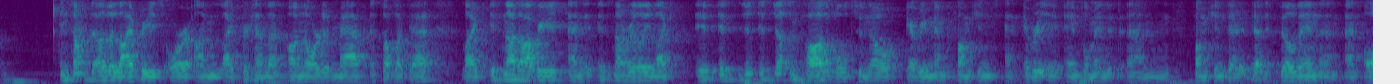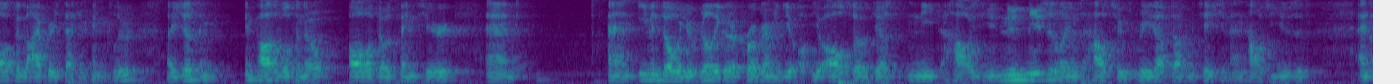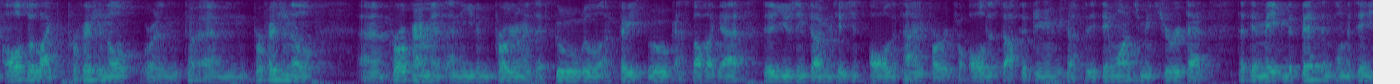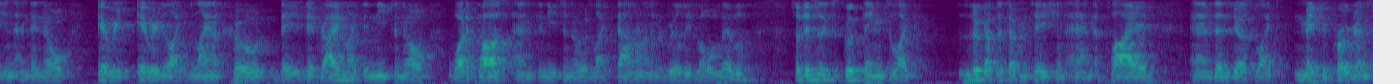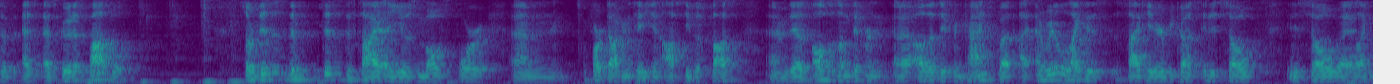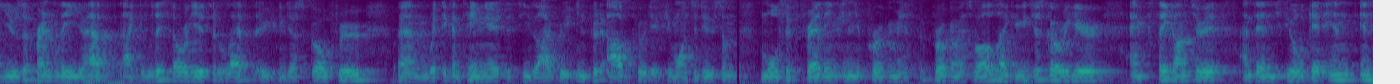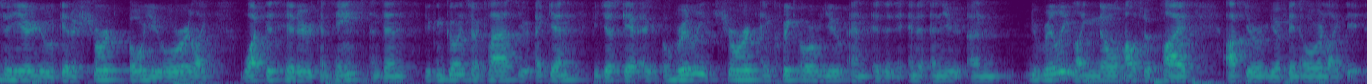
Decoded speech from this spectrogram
in some of the other libraries or on like for example an unordered map and stuff like that, like it's not obvious and it's not really like it, it it's just impossible to know every member functions and every implemented um, function that, that is built in and, and all the libraries that you can include. Like it's just impossible to know all of those things here and and even though you're really good at programming you you also just need how you need to learn how to read up documentation and how to use it. And also like professional or um, um, professional um, programmers and even programmers at Google and Facebook and stuff like that they're using documentation all the time for, for all the stuff they're doing because they, they want to make sure that that they're making the best implementation and they know every every like line of code they, they write. Like they need to know what it does and they need to know it like down on a really low level so this is a good thing to like look up the documentation and apply it and then just like make your programs as, as good as possible. So this is the this is the site I use most for um, for documentation of C++. Um, there's also some different uh, other different kinds, but I, I really like this site here because it is so it is so uh, like user friendly. You have like the list over here to the left. You can just go through um, with the containers, the C library, input, output. If you want to do some multi-threading in your program as, program as well, like you can just go over here and click onto it, and then you'll get in into here. You will get a short or like what this header contains, and then you can go into a class. You again, you just get a really short and quick overview, and and, and you and you really like know how to apply it after you've been over like the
